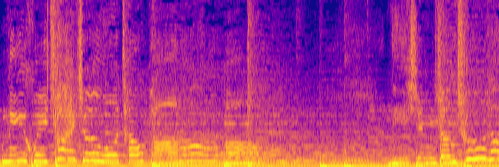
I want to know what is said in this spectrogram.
你会拽着我逃跑。先长出了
